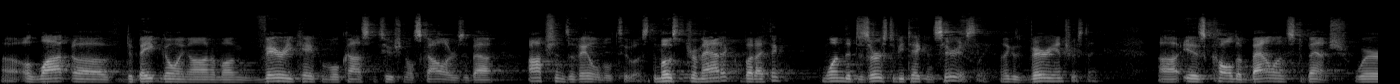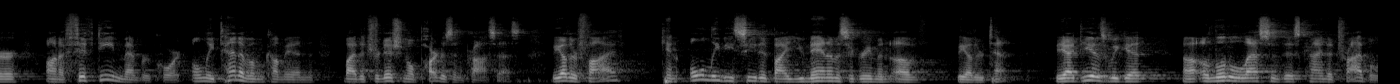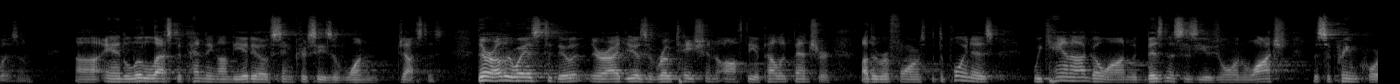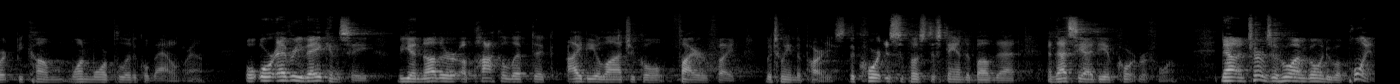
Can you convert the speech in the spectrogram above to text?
uh, a lot of debate going on among very capable constitutional scholars about options available to us. The most dramatic, but I think one that deserves to be taken seriously, I think it's very interesting, uh, is called a balanced bench, where on a 15 member court, only 10 of them come in by the traditional partisan process. The other five can only be seated by unanimous agreement of the other 10. The idea is we get uh, a little less of this kind of tribalism uh, and a little less depending on the idiosyncrasies of one justice. There are other ways to do it. There are ideas of rotation off the appellate bench or other reforms, but the point is we cannot go on with business as usual and watch the Supreme Court become one more political battleground. Or, or every vacancy be another apocalyptic ideological firefight between the parties. The court is supposed to stand above that, and that's the idea of court reform. Now, in terms of who I'm going to appoint,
